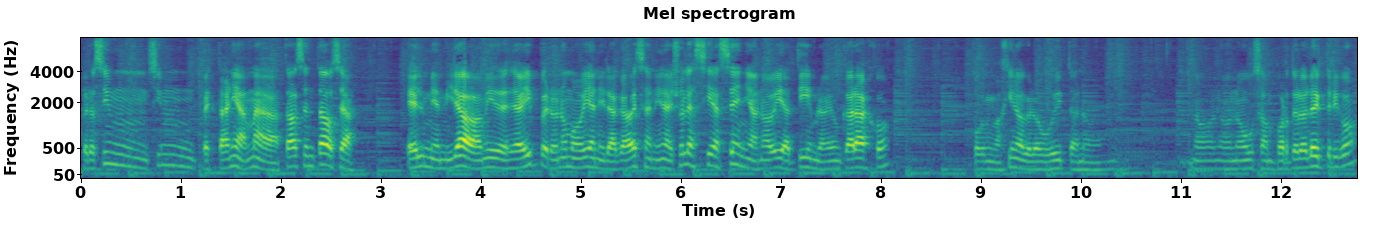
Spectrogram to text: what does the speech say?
pero sin, sin pestañear, nada. Estaba sentado, o sea, él me miraba a mí desde ahí, pero no movía ni la cabeza ni nada. Yo le hacía señas, no había timbre, había un carajo. Porque me imagino que los budistas no, no, usan portero eléctrico.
